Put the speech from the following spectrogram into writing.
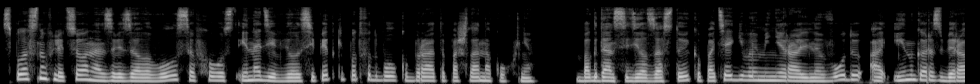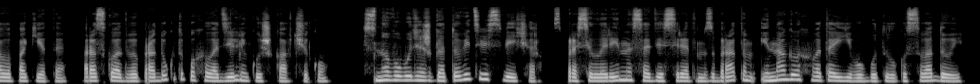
Сполоснув лицо, она завязала волосы в хвост и, надев велосипедки под футболку брата, пошла на кухню. Богдан сидел за стойкой, потягивая минеральную воду, а Инга разбирала пакеты, раскладывая продукты по холодильнику и шкафчику. «Снова будешь готовить весь вечер?» — спросила Ирина, садясь рядом с братом и нагло хватая его бутылку с водой.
